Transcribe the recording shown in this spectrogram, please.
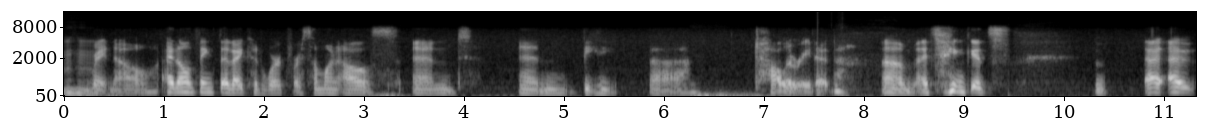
Mhm. right now. I don't think that I could work for someone else and and be uh, tolerated. Um, I think it's I, I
